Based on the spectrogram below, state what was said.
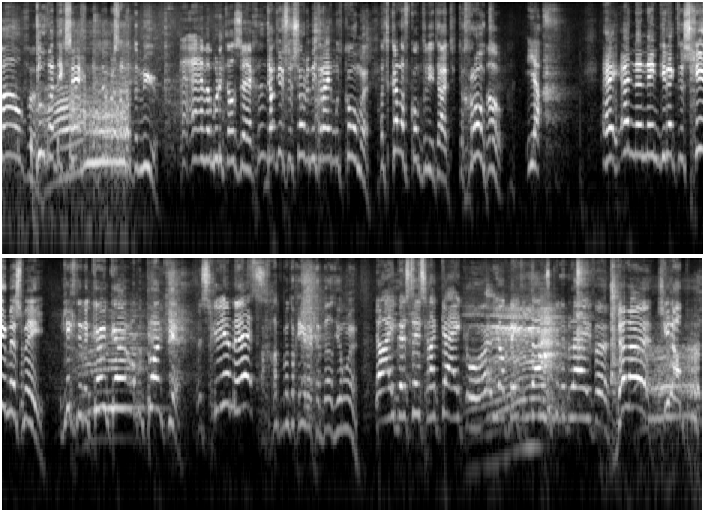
Het is bij 12. Doe wat ik zeg. Het nummer staat op de muur. En, en wat moet ik dan zeggen? Dat is de sodemieterij moet komen. Het kalf komt er niet uit. Te groot. Oh, ja. hey, en eh, neem direct een scheermes mee. Het ligt in de keuken op het plankje. Een scheermes? Ach, had me toch eerder gebeld, jongen. Ja, ik ben steeds gaan kijken hoor. U had beter thuis kunnen blijven. Bellen! Schiet op!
